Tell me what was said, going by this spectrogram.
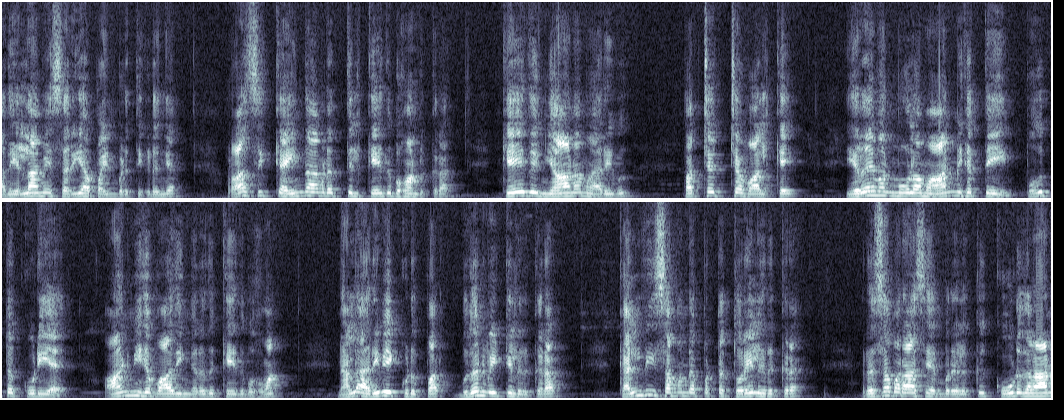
அது எல்லாமே சரியாக பயன்படுத்திக்கிடுங்க. ராசிக்கு ஐந்தாம் இடத்தில் கேது பகவான் இருக்கிறார். கேது ஞானம் அறிவு பற்றற்ற வாழ்க்கை இறைவன் மூலம் ஆன்மீகத்தை புகுத்தக்கூடிய ஆன்மீகவாதிங்கிறது கேது பகவான். நல்ல அறிவை கொடுப்பார். புதன் வீட்டில் இருக்கிறார். கல்வி சம்பந்தப்பட்ட துறையில் இருக்கிற ரிஷபராசி என்பவர்களுக்கு கூடுதலான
